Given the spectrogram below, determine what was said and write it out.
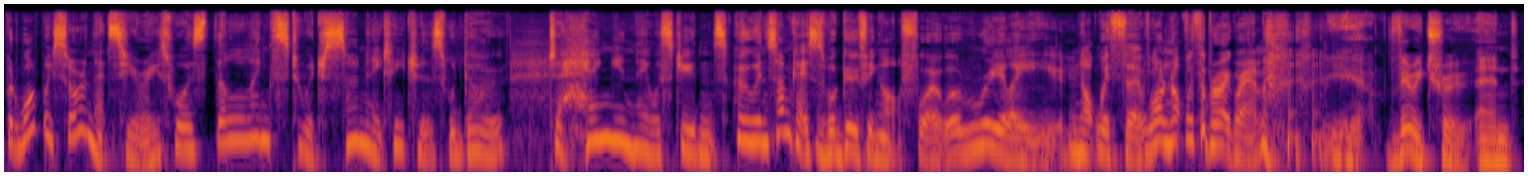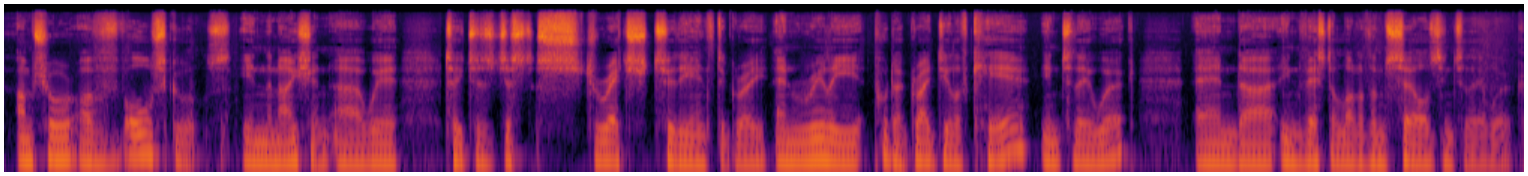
But what we saw in that series was the lengths to which so many teachers would go to hang in there with students who, in some cases, were goofing off, were, were really not with the well, not with the program. yeah, very true. And I'm sure of all schools in the nation uh, where teachers just stretch to the nth degree and really put a great deal of care into their work and uh, invest a lot of themselves into their work.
